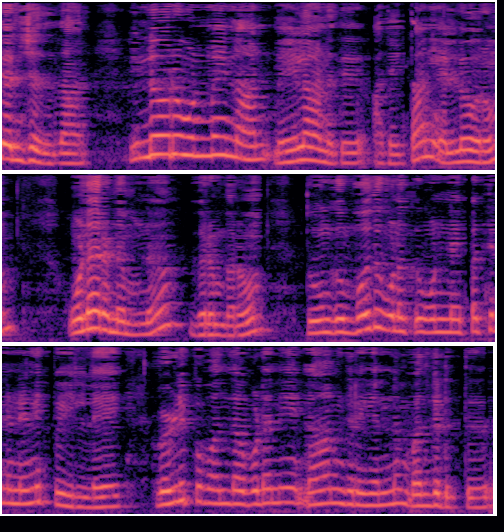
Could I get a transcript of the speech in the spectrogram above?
தெரிஞ்சதுதான். இன்னொரு உண்மை நான் மேலானது. அதைத்தான் எல்லோரும் உணரணும்னு விரும்புகிறோம் தூங்கும்போது உனக்கு உன்னை பற்றின நினைப்பு இல்லை. வெளிப்பு வந்த உடனே நான்கிற எண்ணம் வந்துடுத்து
